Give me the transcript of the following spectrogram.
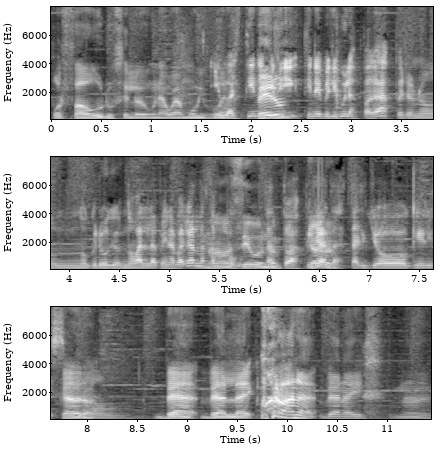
por favor úselo, es una weá muy buena. Igual tiene, Pero, peli- tiene películas pagadas, pero no, no creo que no vale la pena pagarlas No, tampoco. sí, bueno, Están todas claro. piratas. Está el Joker y Claro. Vean, vean la ¡Cuevana! Vean ahí. No,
